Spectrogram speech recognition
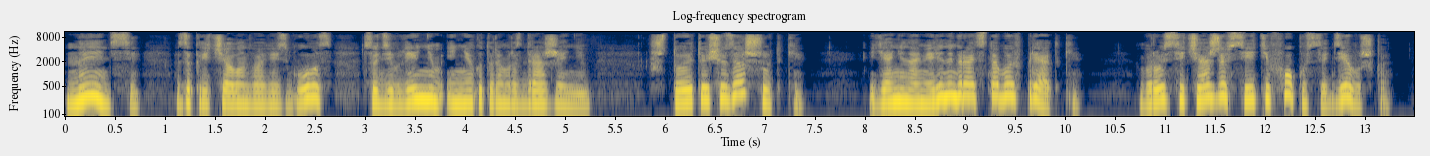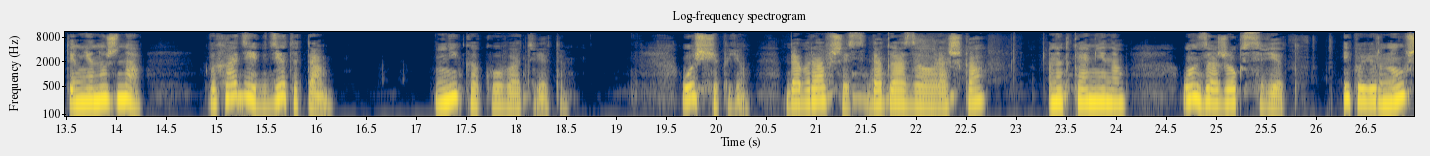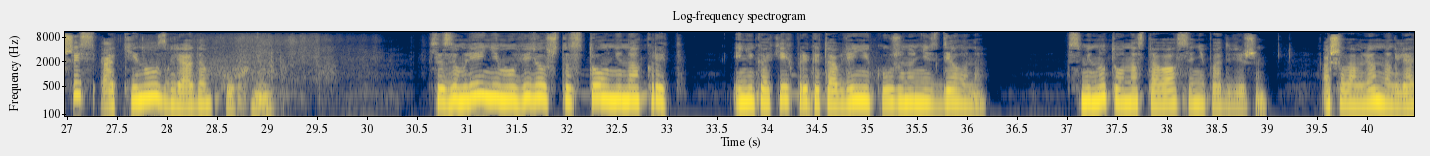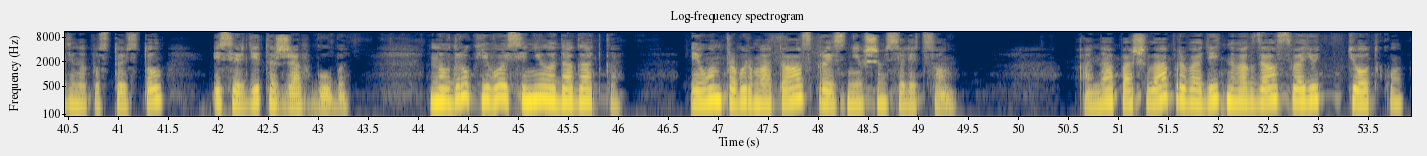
«Нэнси!» — закричал он во весь голос с удивлением и некоторым раздражением. «Что это еще за шутки? Я не намерен играть с тобой в прятки. Брось сейчас же все эти фокусы, девушка. Ты мне нужна. Выходи, где ты там?» Никакого ответа. Ощупью, добравшись до газового рожка над камином, он зажег свет и, повернувшись, окинул взглядом кухню. С изумлением увидел, что стол не накрыт, и никаких приготовлений к ужину не сделано. С минуты он оставался неподвижен, ошеломленно глядя на пустой стол и сердито сжав губы. Но вдруг его осенила догадка, и он пробормотал с прояснившимся лицом. Она пошла проводить на вокзал свою тетку.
